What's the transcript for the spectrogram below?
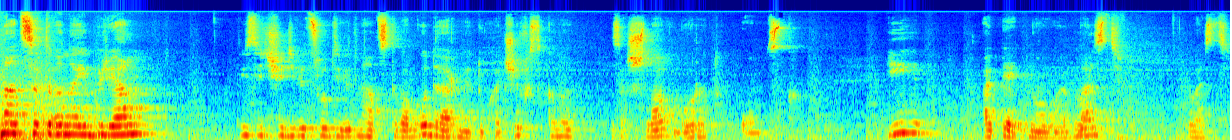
15 ноября 1919 года армия Тухачевского зашла в город Омск. И опять новая власть, власть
